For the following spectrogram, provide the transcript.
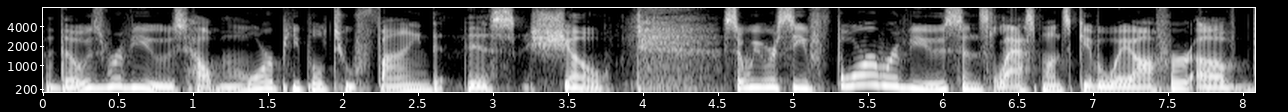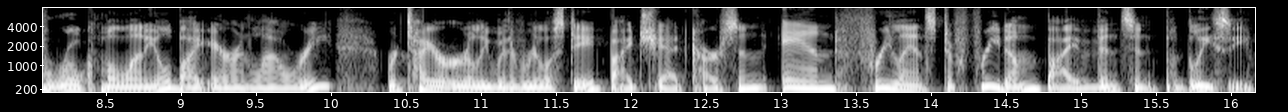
Those reviews help more people to find this show. So we received four reviews since last month's giveaway offer of Broke Millennial by Erin Lowry, Retire Early with Real Estate by Chad Carson, and Freelance to Freedom by Vincent Puglisi.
